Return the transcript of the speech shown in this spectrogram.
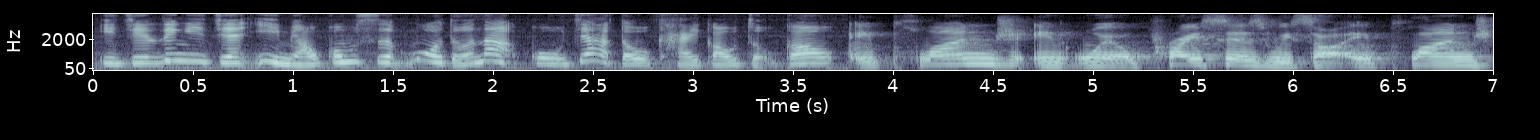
以及另一间疫苗公司莫德纳，股价都开高走高。A plunge in oil prices. We saw a plunge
